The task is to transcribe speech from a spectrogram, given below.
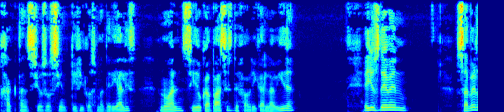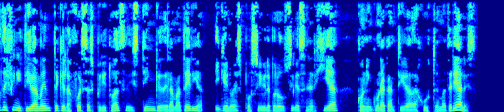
jactanciosos científicos materiales no han sido capaces de fabricar la vida? Ellos deben saber definitivamente que la fuerza espiritual se distingue de la materia y que no es posible producir esa energía con ninguna cantidad de ajustes materiales.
